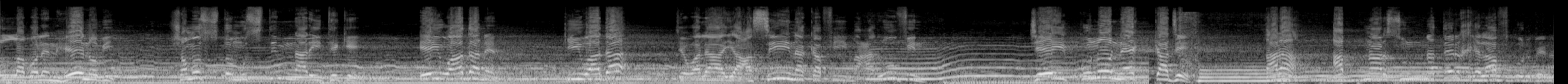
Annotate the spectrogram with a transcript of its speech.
আল্লাহ বলেন, হে নবী সমস্ত মুসলিম নারী থেকে এই ওয়াদা নেন। কি ওয়াদা? যে ওয়ালা কাফি মারুফিন। যেই কোনো নেক কাজে তারা আপনার সুন্নাতের খেলাফ করবে না।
